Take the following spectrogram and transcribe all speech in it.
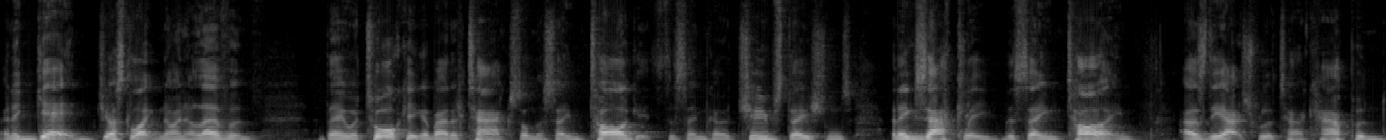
And again, just like 9 11, they were talking about attacks on the same targets, the same kind of tube stations, and exactly the same time as the actual attack happened.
